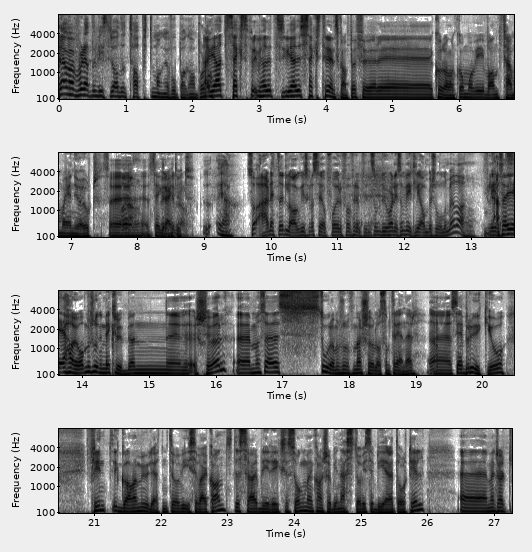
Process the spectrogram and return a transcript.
ja men fordi at Hvis du hadde tapt mange fotballkamper Nei, vi, hadde seks, vi, hadde, vi hadde seks treningskamper før eh, koronaen kom, og vi vant fem og én uavgjort. Så det ja. ser greit ut. ja. Så er dette et lag vi skal se opp for for fremtiden, som du har liksom virkelig ambisjoner med? da? Flint. Altså, jeg har jo ambisjoner med klubben uh, sjøl, men så er det store ambisjoner for meg sjøl også som trener. Eh, så jeg bruker jo Flint ga meg muligheten til å vise hva jeg kan. Dessverre blir det ikke sesong, men kanskje det blir neste år hvis det blir et år til. Uh, men klart,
